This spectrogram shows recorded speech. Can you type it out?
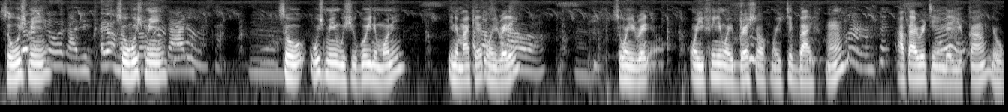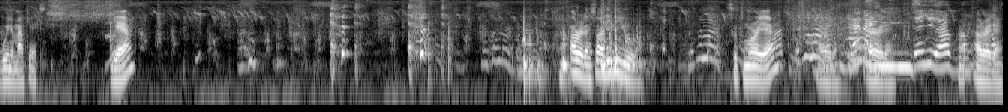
So which mean so which mean so which mean we should go in the morning in the market when you're ready? So when you're ready, when you finish, when you brush up, when you take bath, hmm? after everything, that you come, then we'll go in the market. Yeah? All right, then. So I'm leaving you. So tomorrow, yeah? All right, then. All right, then. Thank you, have one. All right, then.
